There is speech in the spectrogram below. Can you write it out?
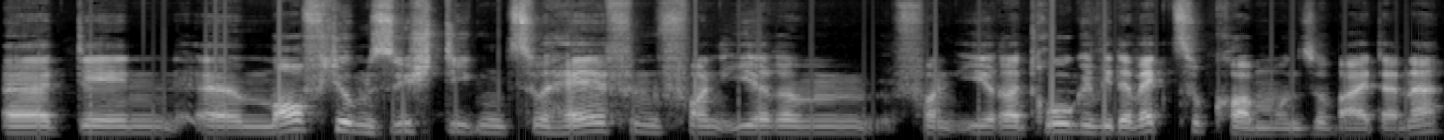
den äh, Morphiumsüchtigen zu helfen, von ihrem, von ihrer Droge wieder wegzukommen und so weiter. Ne?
